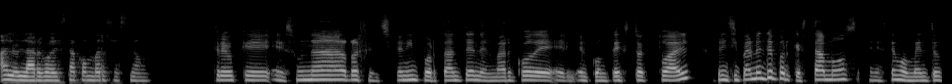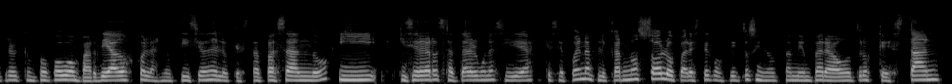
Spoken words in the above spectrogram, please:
a lo largo de esta conversación creo que es una reflexión importante en el marco del contexto actual, principalmente porque estamos en este momento creo que un poco bombardeados con las noticias de lo que está pasando y quisiera resaltar algunas ideas que se pueden aplicar no solo para este conflicto, sino también para otros que están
